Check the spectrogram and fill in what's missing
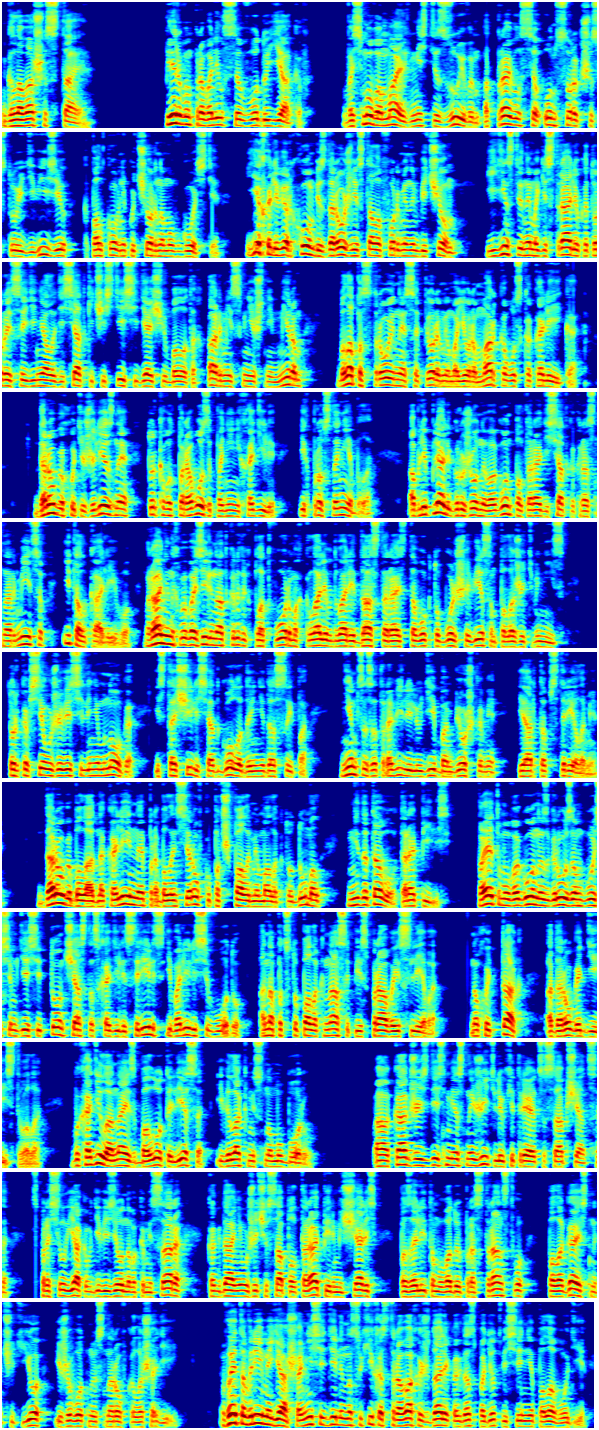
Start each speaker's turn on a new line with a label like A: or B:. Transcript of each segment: A: Глава шестая. Первым провалился в воду Яков. 8 мая вместе с Зуевым отправился он в 46-ю дивизию к полковнику Черному в гости. Ехали верхом, бездорожье стало форменным бичом. Единственной магистралью, которая соединяла десятки частей, сидящих в болотах армии с внешним миром, была построенная саперами майора Маркова узкоколейка. Дорога хоть и железная, только вот паровозы по ней не ходили, их просто не было – облепляли груженный вагон полтора десятка красноармейцев и толкали его. Раненых вывозили на открытых платформах, клали в два ряда, стараясь того, кто больше весом, положить вниз. Только все уже весили немного, истощились от голода и недосыпа. Немцы затравили людей бомбежками и артобстрелами. Дорога была одноколейная, про балансировку под шпалами мало кто думал, не до того, торопились. Поэтому вагоны с грузом 8-10 тонн часто сходили с рельс и валились в воду. Она подступала к насыпи и справа и слева. Но хоть так, а дорога действовала. Выходила она из болот и леса и вела к мясному бору. «А как же здесь местные жители ухитряются сообщаться?» – спросил Яков дивизионного комиссара, когда они уже часа полтора перемещались по залитому водой пространству, полагаясь на чутье и животную сноровку лошадей. В это время, Яша, они сидели на сухих островах и ждали, когда спадет весеннее половодье.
